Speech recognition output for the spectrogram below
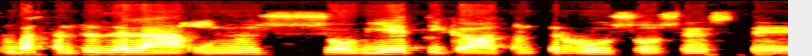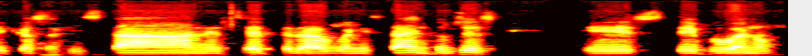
bastantes de la Unión Soviética, bastantes rusos, este, Kazajistán, etcétera, Afganistán, entonces, este, pues bueno,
